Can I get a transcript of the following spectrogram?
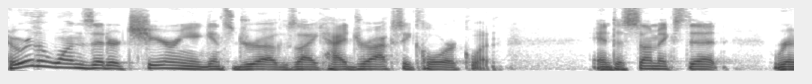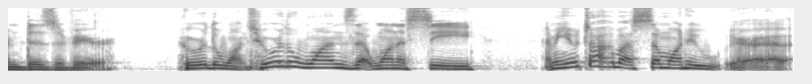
Who are the ones that are cheering against drugs like hydroxychloroquine and to some extent remdesivir? Who are the ones? Who are the ones that want to see? I mean, you talk about someone who, uh,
